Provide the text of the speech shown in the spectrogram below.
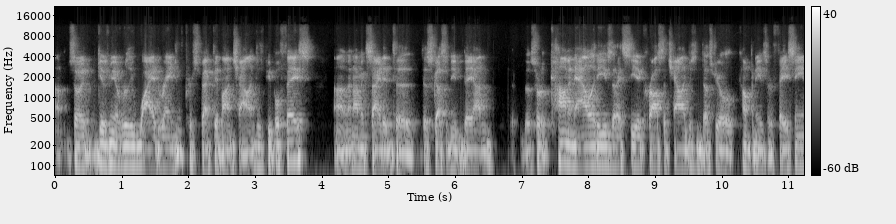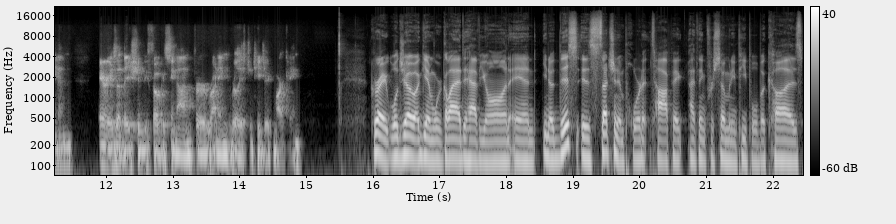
Um, so it gives me a really wide range of perspective on challenges people face. Um, and I'm excited to discuss with you today on the sort of commonalities that I see across the challenges industrial companies are facing and areas that they should be focusing on for running really strategic marketing. Great. Well, Joe, again, we're glad to have you on. And, you know, this is such an important topic, I think, for so many people because,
